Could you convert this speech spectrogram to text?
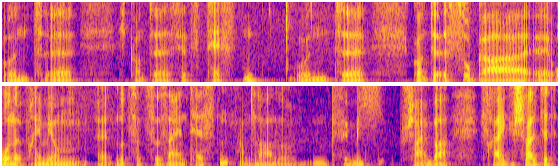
und äh, ich konnte es jetzt testen und äh, konnte es sogar äh, ohne Premium-Nutzer zu sein testen. Haben sie also für mich scheinbar freigeschaltet.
